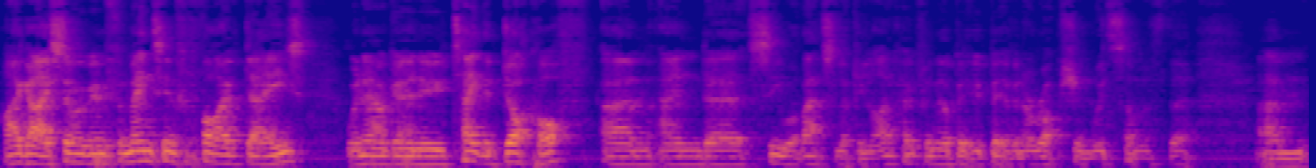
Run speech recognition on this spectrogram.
Hi guys, so we've been fermenting for five days. We're now going to take the dock off um, and uh, see what that's looking like. Hopefully there'll be a bit of an eruption with some of the um,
